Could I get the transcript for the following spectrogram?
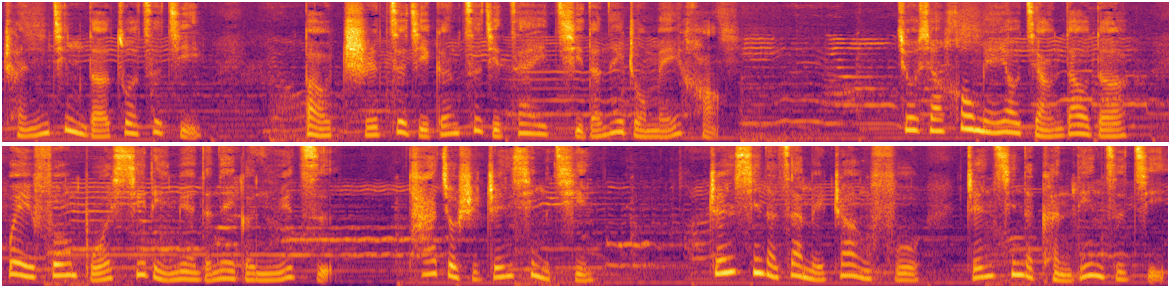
沉静地做自己。保持自己跟自己在一起的那种美好。就像后面要讲到的《魏风伯兮》里面的那个女子，她就是真性情，真心的赞美丈夫，真心的肯定自己，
